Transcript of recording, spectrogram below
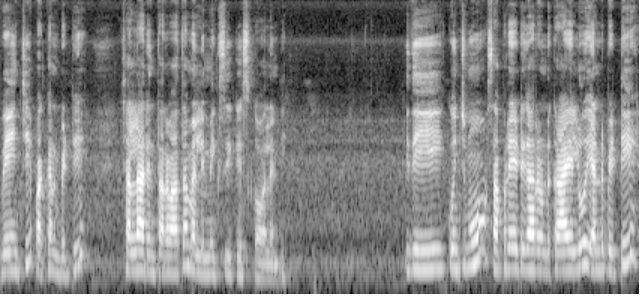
వేయించి పక్కన పెట్టి చల్లారిన తర్వాత మళ్ళీ మిక్సీకి వేసుకోవాలండి. ఇది కొంచెము సపరేట్గా రెండు కాయలు ఎండబెట్టి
